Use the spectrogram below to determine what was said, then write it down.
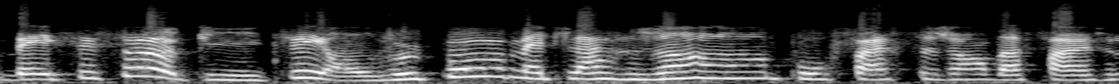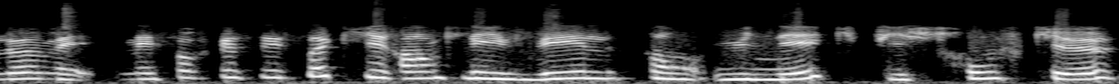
Ben c'est ça. Puis tu sais, on veut pas mettre l'argent pour faire ce genre d'affaires là, mais mais sauf que c'est ça qui rend que les villes sont uniques. Puis je trouve que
